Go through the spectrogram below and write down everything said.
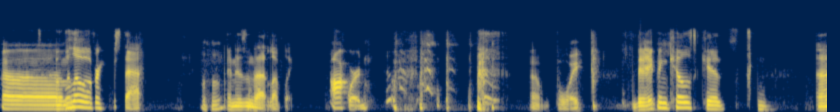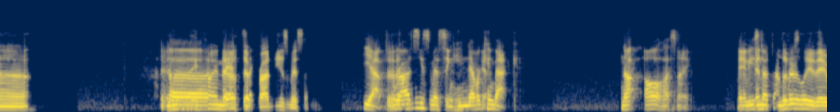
But Um, Willow overhears that, mhm. and isn't that lovely? awkward. Oh boy. Vaping kills kids. Uh, and then Uh, they find out that like- Rodney is missing. Yeah, I Rodney's missing. He never Yeah. came back. Not all last night. Maybe he and stepped out. first. literally, they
